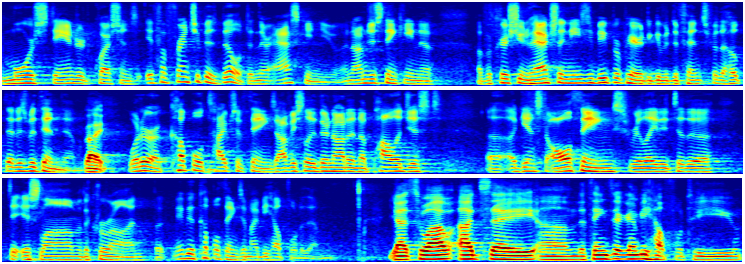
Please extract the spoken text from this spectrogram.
more standard questions if a friendship is built and they're asking you. And I'm just thinking of, of a Christian who actually needs to be prepared to give a defense for the hope that is within them. Right. What are a couple types of things? Obviously, they're not an apologist uh, against all things related to the to Islam or the Quran, but maybe a couple things that might be helpful to them. Yeah, so I, I'd say um, the things that are going to be helpful to you,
